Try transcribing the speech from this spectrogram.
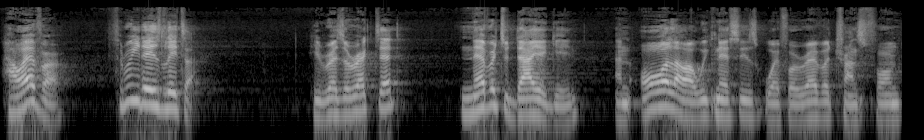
However, three days later, he resurrected, never to die again, and all our weaknesses were forever transformed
